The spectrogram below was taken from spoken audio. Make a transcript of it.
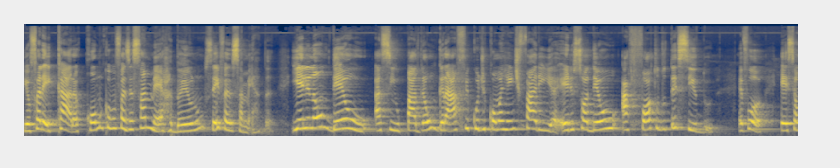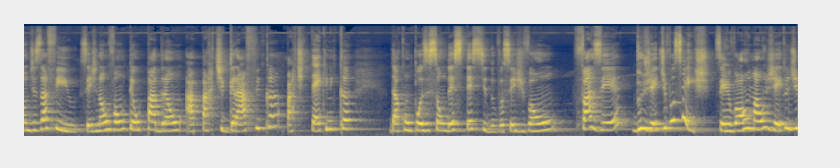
Eu falei, cara, como que eu vou fazer essa merda? Eu não sei fazer essa merda. E ele não deu, assim, o padrão gráfico de como a gente faria. Ele só deu a foto do tecido. Ele falou: esse é um desafio. Vocês não vão ter o padrão, a parte gráfica, a parte técnica da composição desse tecido. Vocês vão fazer do jeito de vocês. Vocês vão arrumar um jeito de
